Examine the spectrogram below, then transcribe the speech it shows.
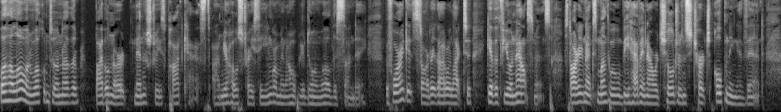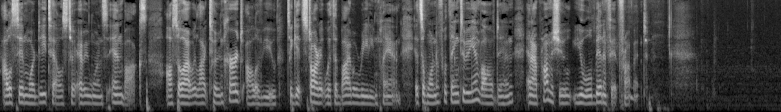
Well, hello, and welcome to another Bible Nerd Ministries podcast. I'm your host, Tracy Ingram, and I hope you're doing well this Sunday. Before I get started, I would like to give a few announcements. Starting next month, we will be having our children's church opening event. I will send more details to everyone's inbox. Also, I would like to encourage all of you to get started with a Bible reading plan. It's a wonderful thing to be involved in, and I promise you, you will benefit from it.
